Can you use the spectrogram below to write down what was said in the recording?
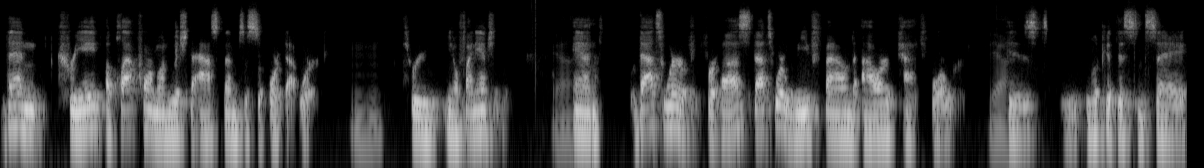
then create a platform on which to ask them to support that work mm-hmm. through, you know, financially. Yeah. And that's where for us, that's where we've found our path forward yeah. is to look at this and say,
